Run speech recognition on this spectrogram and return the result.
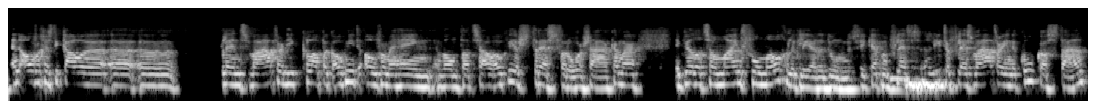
En overigens, die koude uh, uh, plens water, die klap ik ook niet over me heen. Want dat zou ook weer stress veroorzaken. Maar ik wil dat zo mindful mogelijk leren doen. Dus ik heb een, fles, een liter fles water in de koelkast staan.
